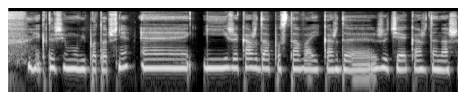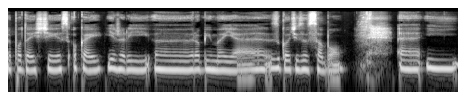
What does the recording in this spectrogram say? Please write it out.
jak to się mówi potocznie. E, I że każda postawa i każde życie, każde nasze podejście jest ok, jeżeli e, robimy je w zgodzie ze sobą. E, I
